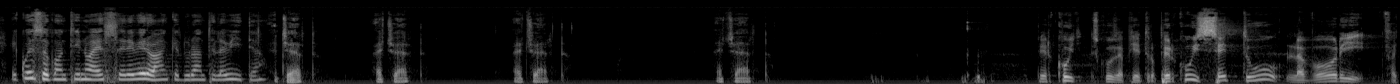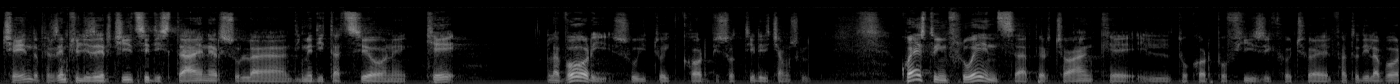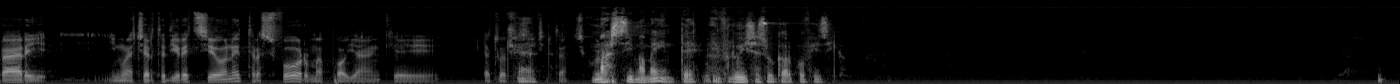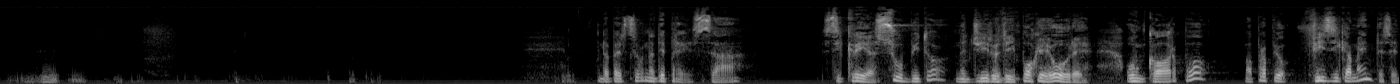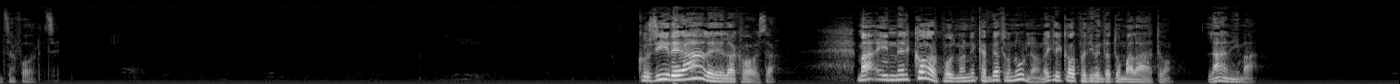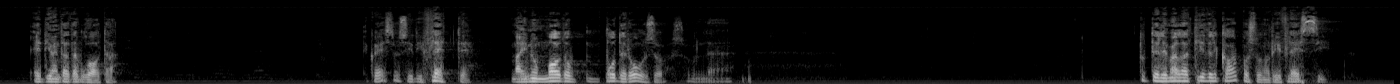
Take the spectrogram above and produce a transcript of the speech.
E questo continua a essere vero anche durante la vita? E certo, è certo, è certo, è certo. Per cui, scusa Pietro, per cui se tu lavori facendo per esempio gli esercizi di Steiner sulla, di meditazione, che lavori sui tuoi corpi sottili, diciamo, sul, questo influenza perciò anche il tuo corpo fisico, cioè il fatto di lavorare in una certa direzione trasforma poi anche la tua certo. fisicità. Massimamente influisce sul corpo fisico. Una persona depressa si crea subito, nel giro di poche ore, un corpo, ma proprio fisicamente senza forze. Così reale è la cosa. Ma nel corpo non è cambiato nulla, non è che il corpo è diventato malato, l'anima è diventata vuota. E questo si riflette, ma in un modo poderoso sul... Tutte le malattie del corpo sono riflessi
